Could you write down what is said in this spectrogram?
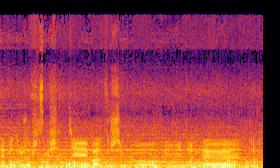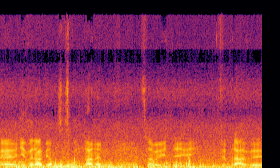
Tej podróży wszystko się dzieje bardzo szybko i trochę, trochę nie wyrabiam ze spontanem e, całej tej wyprawy.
